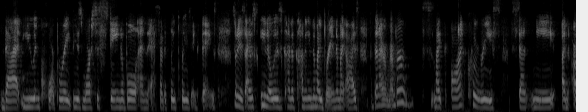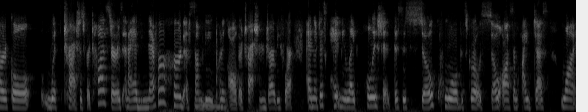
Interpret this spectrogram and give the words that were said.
That you incorporate these more sustainable and aesthetically pleasing things. So, anyways, I was, you know, it was kind of coming into my brain and my eyes. But then I remember my aunt Clarice sent me an article with Trash is for Tossers and I had never heard of somebody Mm. putting all their trash in a jar before and it just hit me like holy shit this is so cool this girl is so awesome I just want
